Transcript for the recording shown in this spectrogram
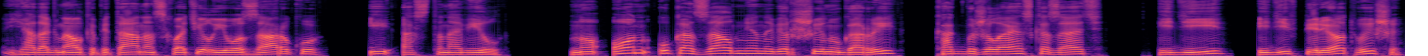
Я догнал капитана, схватил его за руку и остановил, но он указал мне на вершину горы, как бы желая сказать «иди, иди вперед, выше».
